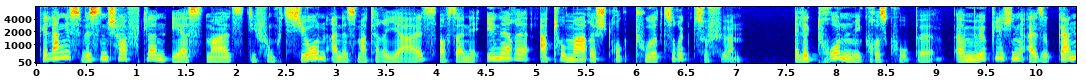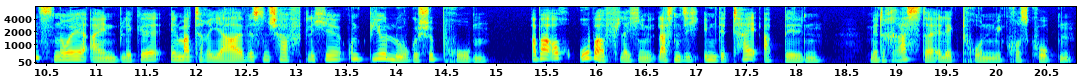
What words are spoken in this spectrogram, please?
gelang es Wissenschaftlern erstmals, die Funktion eines Materials auf seine innere atomare Struktur zurückzuführen. Elektronenmikroskope ermöglichen also ganz neue Einblicke in materialwissenschaftliche und biologische Proben. Aber auch Oberflächen lassen sich im Detail abbilden mit Rasterelektronenmikroskopen.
